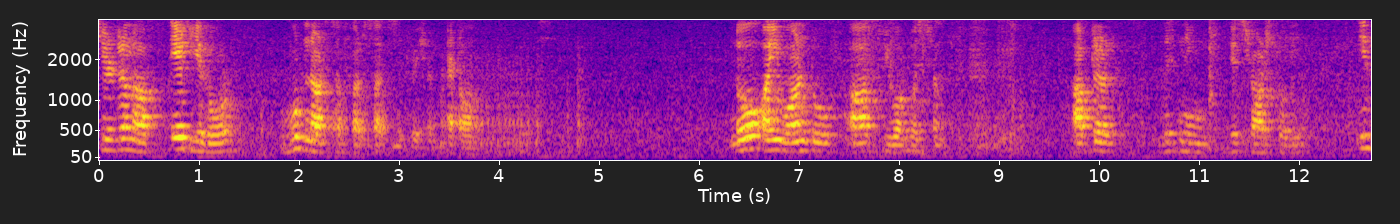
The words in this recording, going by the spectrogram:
children of 8 year old would not suffer such situation at all. Now I want to ask you a question. After listening this short story, is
